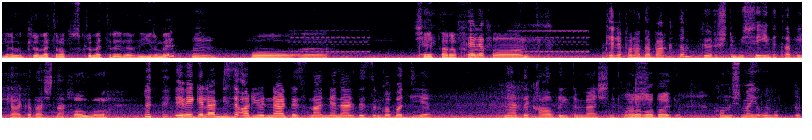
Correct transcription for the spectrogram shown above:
20 kilometre 30 kilometre ileride 20 Hı. bu e, şey tarafı. Telefon. Telefona da baktım. Görüştüm. Hüseyin'di tabii ki arkadaşlar. Allah. Eve gelen bizi arıyor. Neredesin anne, neredesin baba diye. Nerede kaldıydım ben şimdi konuş Arabadaydım. Konuşmayı unuttum.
